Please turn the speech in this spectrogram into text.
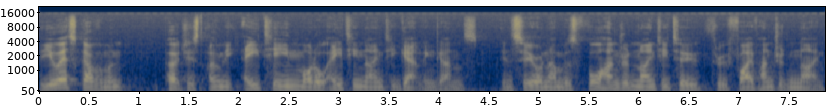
The US government purchased only 18 Model 1890 Gatling guns in serial numbers 492 through 509.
